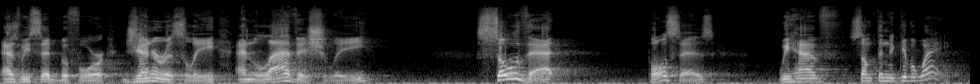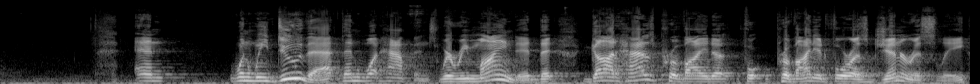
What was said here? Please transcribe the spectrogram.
as we said before, generously and lavishly, so that, Paul says, we have something to give away. And when we do that, then what happens? We're reminded that God has provided for, provided for us generously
